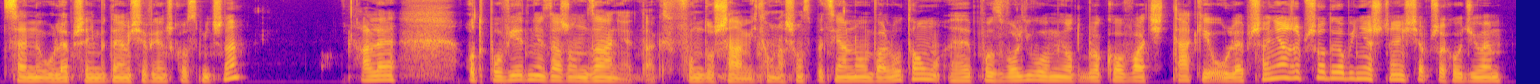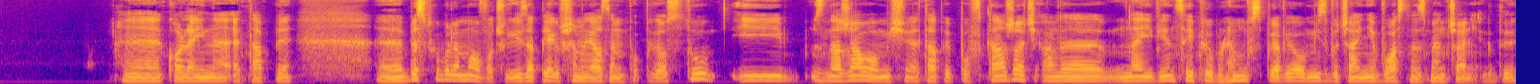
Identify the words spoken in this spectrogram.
ceny ulepszeń wydają się wręcz kosmiczne ale odpowiednie zarządzanie tak, funduszami, tą naszą specjalną walutą e, pozwoliło mi odblokować takie ulepszenia, że przy odrobinie szczęścia przechodziłem e, kolejne etapy e, bezproblemowo, czyli za pierwszym razem po prostu i zdarzało mi się etapy powtarzać, ale najwięcej problemów sprawiało mi zwyczajnie własne zmęczenie. Gdy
